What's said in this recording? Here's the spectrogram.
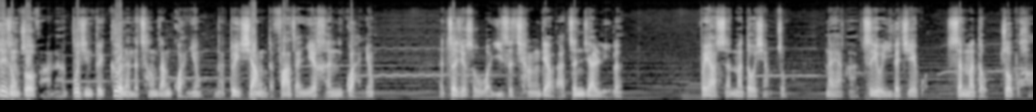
这种做法呢，不仅对个人的成长管用，那对项目的发展也很管用。这就是我一直强调的增加理论，不要什么都想做，那样啊，只有一个结果，什么都做不好。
